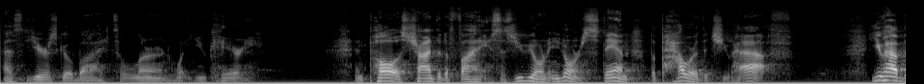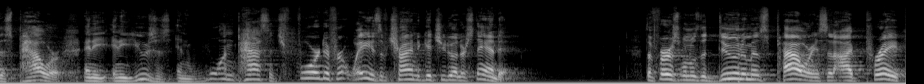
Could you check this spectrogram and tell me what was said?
as years go by, to learn what you carry. And Paul is trying to define it. He says, You don't, you don't understand the power that you have. You have this power, and he, and he uses in one passage four different ways of trying to get you to understand it. The first one was the dunamis power. He said, I pray.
